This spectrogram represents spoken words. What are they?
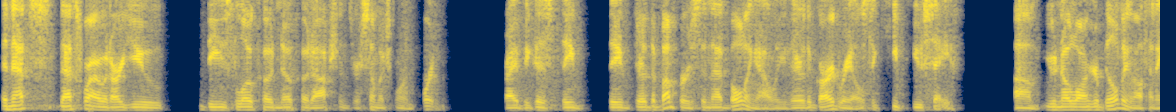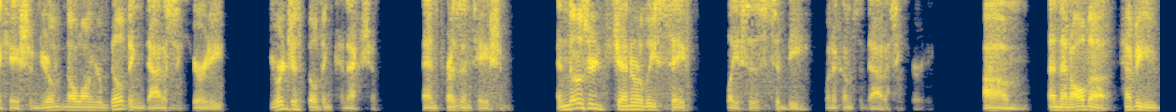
And that's that's where I would argue these low code, no code options are so much more important, right? Because they they they're the bumpers in that bowling alley. They're the guardrails to keep you safe. Um, you're no longer building authentication. You're no longer building data security. You're just building connection and presentation, and those are generally safe places to be when it comes to data security. Um, and then all the heavy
